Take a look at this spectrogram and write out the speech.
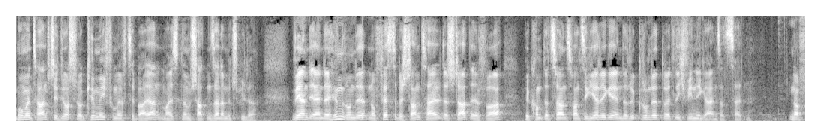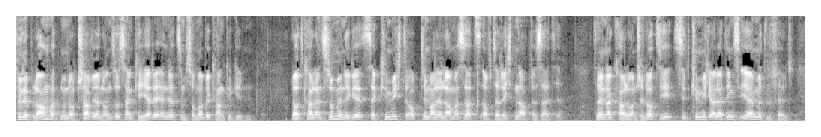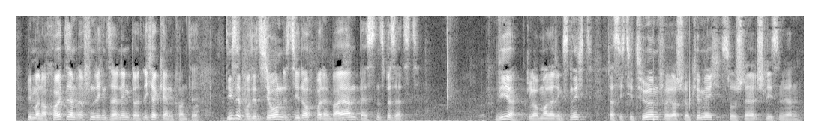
Momentan steht Joshua Kimmich vom FC Bayern meist nur im Schatten seiner Mitspieler. Während er in der Hinrunde noch fester Bestandteil der Startelf war, bekommt der 22-Jährige in der Rückrunde deutlich weniger Einsatzzeiten. Nach Philipp Lahm hat nun auch Xavi Alonso sein Karriereende zum Sommer bekannt gegeben. Laut Karl-Heinz Rummenigge sei Kimmich der optimale Lahmersatz auf der rechten Abwehrseite. Trainer Carlo Ancelotti sieht Kimmich allerdings eher im Mittelfeld, wie man auch heute im öffentlichen Training deutlich erkennen konnte. Diese Position ist jedoch bei den Bayern bestens besetzt. Wir glauben allerdings nicht, dass sich die Türen für Joshua Kimmich so schnell schließen werden.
